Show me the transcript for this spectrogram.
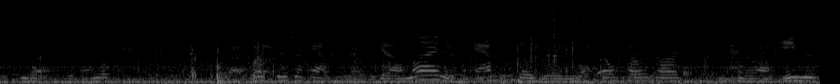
You'll see that the angle. Of course, there's an app for that. You get online, there's an app that tells you where the cell towers are. You turn around, aim this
